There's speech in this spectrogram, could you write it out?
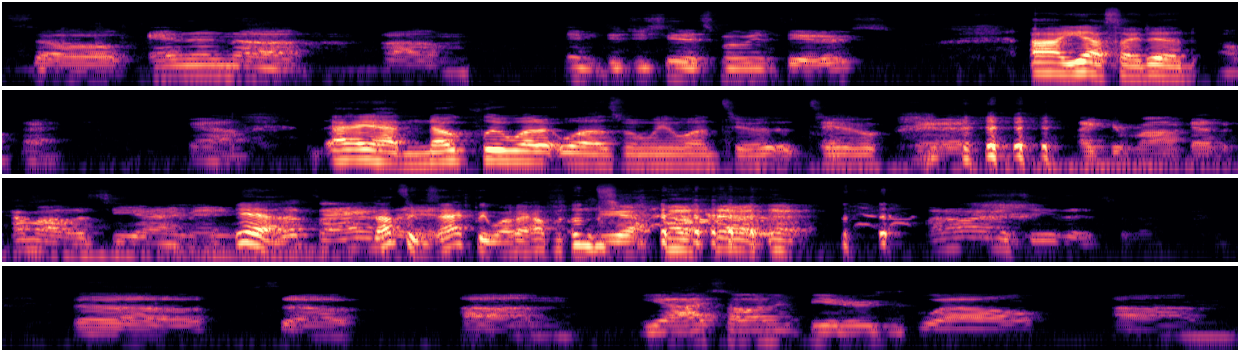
so and then uh, um, and did you see this movie in theaters? uh yes i did Okay. Yeah. I had no clue what it was when we went to it too Yeah. like your mom does. Come on, let's see Iron Man. Yeah, Let's Iron that's Man." exactly what happened Yeah. I don't want to see this. Uh, so, um, yeah, I saw it in theaters as well. Um,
